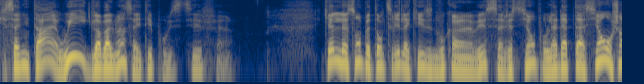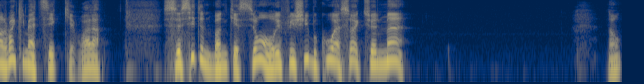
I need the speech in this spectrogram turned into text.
sanitaire? Oui, globalement, ça a été positif. Quelles leçons peut-on tirer de la crise du nouveau coronavirus, sa gestion pour l'adaptation au changement climatique? Voilà. Ceci est une bonne question. On réfléchit beaucoup à ça actuellement. Donc,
